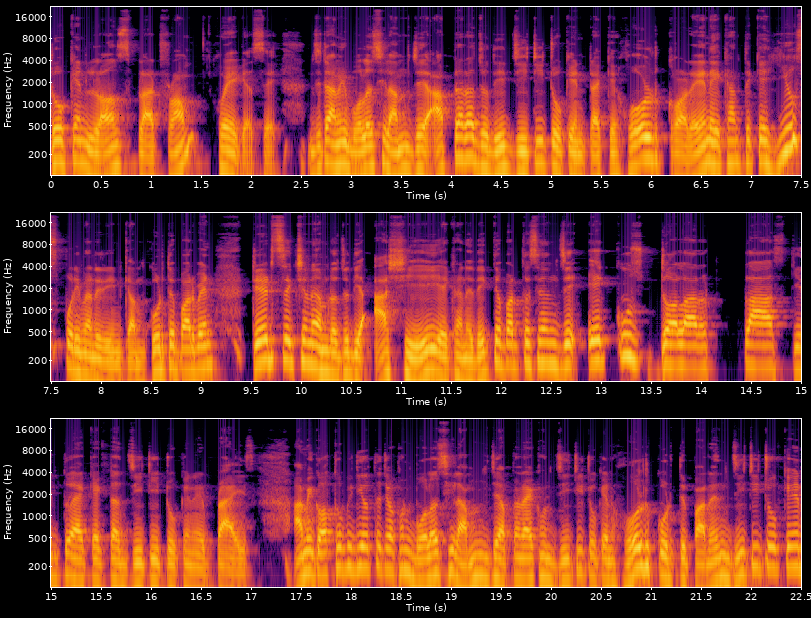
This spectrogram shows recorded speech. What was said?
টোকেন লঞ্চ প্ল্যাটফর্ম হয়ে গেছে। যেটা আমি বলেছিলাম যে আপনারা যদি জিটি টোকেনটাকে হোল্ড করেন, এখান থেকে হিউজ পরিমাণের ইনকাম করতে পারবেন। ট্রেড সেকশনে আমরা যদি আসি, এখানে দেখতে পারতেছেন যে একুশ ডলার প্লাস কিন্তু এক একটা জিটি টোকেনের প্রাইস আমি গত ভিডিওতে যখন বলেছিলাম যে আপনারা এখন জিটি টোকেন হোল্ড করতে পারেন জিটি টোকেন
